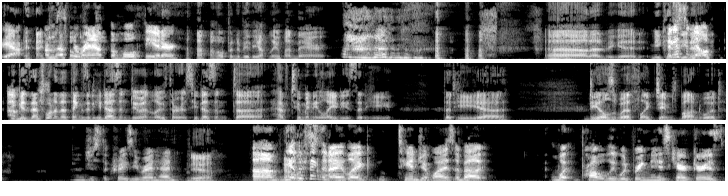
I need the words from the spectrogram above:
Yeah. I'm gonna have to rent out the whole theater. hoping to be the only one there. oh, that'd be good. Because you know, because that's one of the things that he doesn't do in Luther is he doesn't uh, have too many ladies that he that he uh, deals with like James Bond would. And just the crazy redhead. Yeah. Um, the other thing that I like tangent wise about what probably would bring to his character is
